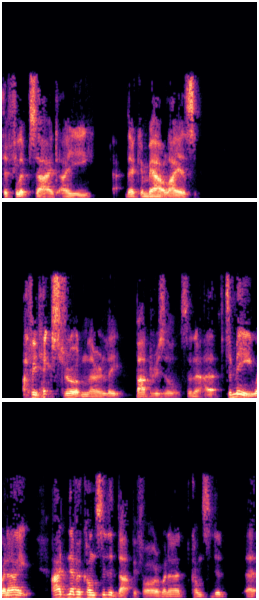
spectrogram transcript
the flip side, i.e., there can be outliers having extraordinarily bad results. And uh, to me, when I I'd never considered that before, when I considered uh,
